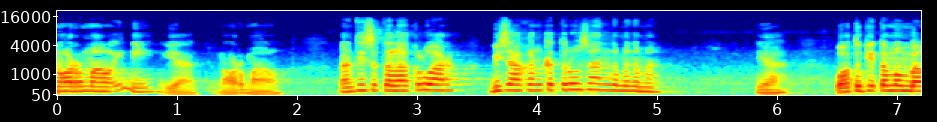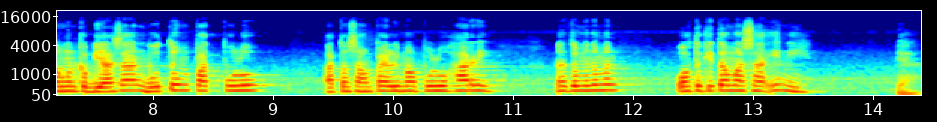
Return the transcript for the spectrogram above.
normal ini, ya normal, nanti setelah keluar bisa akan keterusan teman-teman. Ya, waktu kita membangun kebiasaan butuh 40 atau sampai 50 hari. Nah teman-teman, waktu kita masa ini, ya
